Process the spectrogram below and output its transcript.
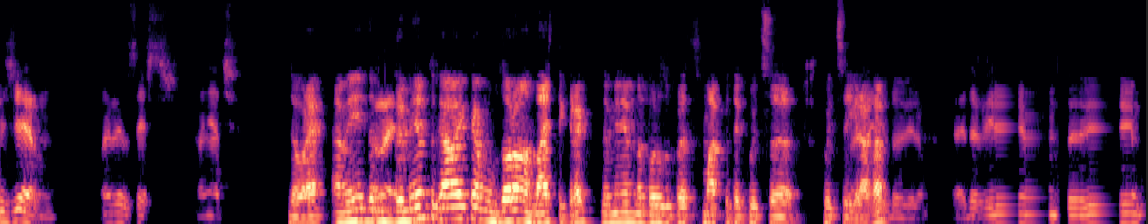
лежерно. Нали усещаш, маняче. Добре, ами да Добре. преминем тогава и към обзора на 20 кръг, да минем набързо през мачовете, които, са, които се играха. Да видим. Е, да видим, да видим,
